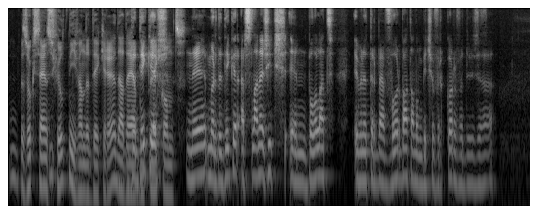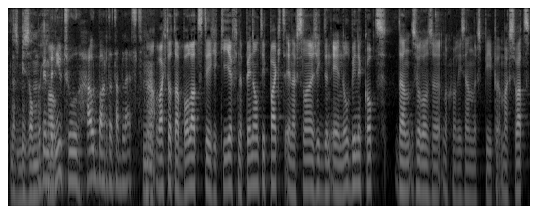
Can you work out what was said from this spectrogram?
Dat is ook zijn schuld niet van de Dekker, hè, dat hij De op die Dekker- plek komt. nee, maar de dikker Aslanagic en Bolat hebben het er bij voorbaat al een beetje verkorven. Dus eh, Dat is bijzonder. ik ben Maar- benieuwd hoe houdbaar dat, dat blijft. Ja, wacht tot dat Bollat tegen Kiev een penalty pakt en Arslanajik de 1-0 binnenkopt, dan zullen ze nog wel eens anders piepen. Maar zwart,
